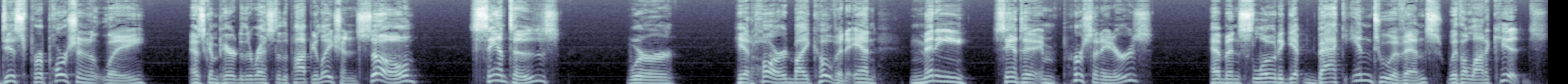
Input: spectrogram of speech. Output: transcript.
disproportionately as compared to the rest of the population. So, Santas were hit hard by COVID, and many Santa impersonators have been slow to get back into events with a lot of kids.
